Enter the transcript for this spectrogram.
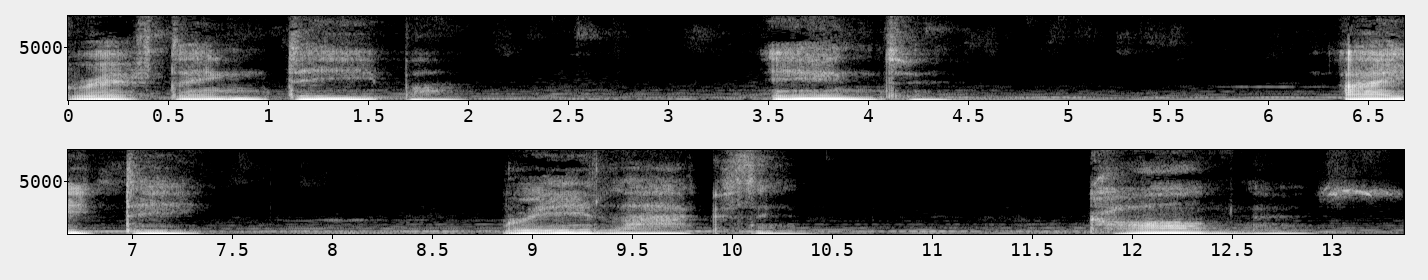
Drifting deeper into a deep, relaxing calmness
